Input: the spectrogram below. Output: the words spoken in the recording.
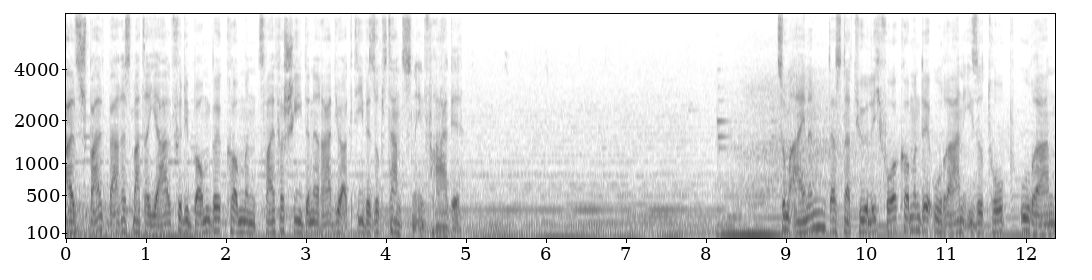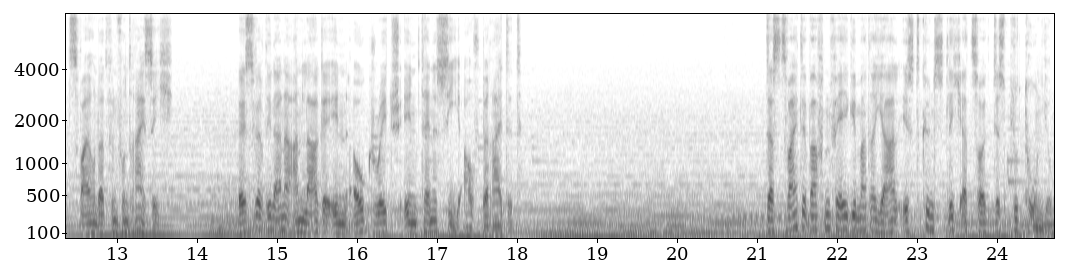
Als spaltbares Material für die Bombe kommen zwei verschiedene radioaktive Substanzen in Frage. Zum einen das natürlich vorkommende Uranisotop Uran-235. Es wird in einer Anlage in Oak Ridge in Tennessee aufbereitet. Das zweite waffenfähige Material ist künstlich erzeugtes Plutonium.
